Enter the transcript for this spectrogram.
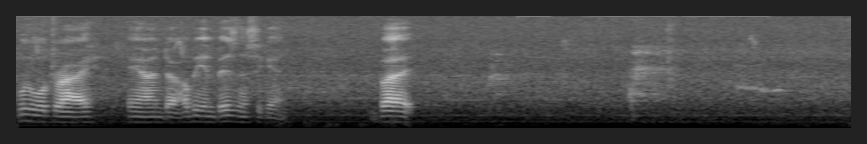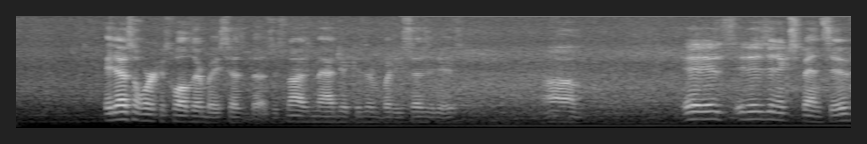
glue will dry and uh, I'll be in business again. But it doesn't work as well as everybody says it does. It's not as magic as everybody says it is. Um, it is it is inexpensive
